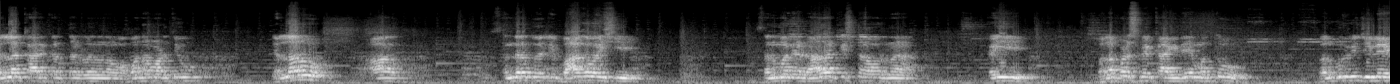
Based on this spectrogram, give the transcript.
ಎಲ್ಲ ಕಾರ್ಯಕರ್ತರುಗಳನ್ನು ನಾವು ಆಹ್ವಾನ ಮಾಡ್ತೀವಿ. ಎಲ್ಲರೂ ಆ ಸಂದರ್ಭದಲ್ಲಿ ಭಾಗವಹಿಸಿ ಸನ್ಮಾನ್ಯ ರಾಧಾಕೃಷ್ಣ ಅವ್ರನ್ನ ಕೈ ಬಲಪಡಿಸಬೇಕಾಗಿದೆ ಮತ್ತು ಕಲಬುರಗಿ ಜಿಲ್ಲೆ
